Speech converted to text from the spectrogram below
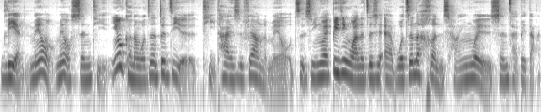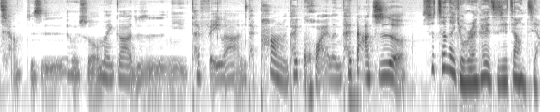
脸，没有没有身体，因为可能我真的对自己的体态是非常的没有自信，因为毕竟玩了这些 app，我真的很常因为身材被打枪，就是会说 Oh my God，就是你太肥啦，你太胖了，你太快了，你太大只了，是真的有人可以直接这样讲？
